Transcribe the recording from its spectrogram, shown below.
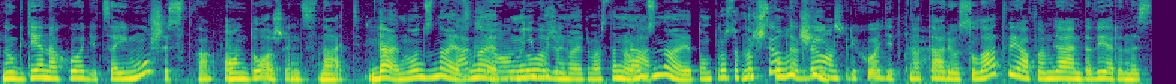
Но где находится имущество, он должен знать. Да, но он знает, Также знает. он Мы не должен- будем на этом останавливаться. Да. Он знает, он просто Ну хочет все, получить. тогда он приходит к нотариусу Латвии, оформляем доверенность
